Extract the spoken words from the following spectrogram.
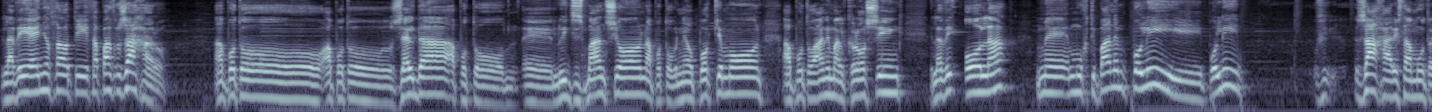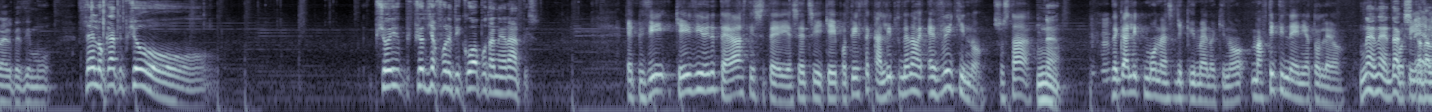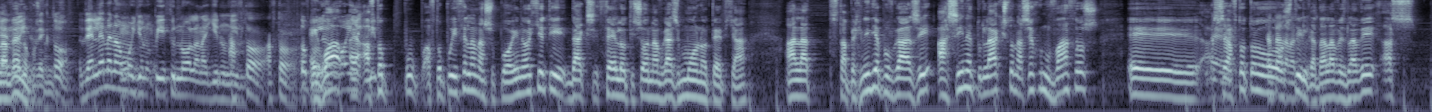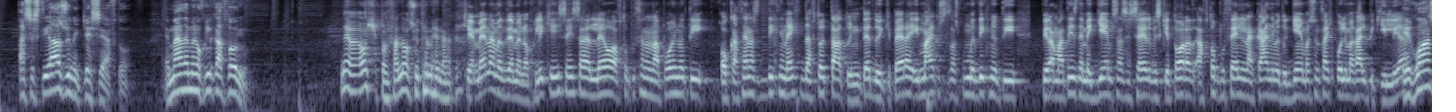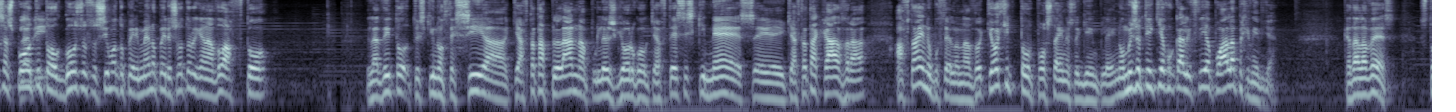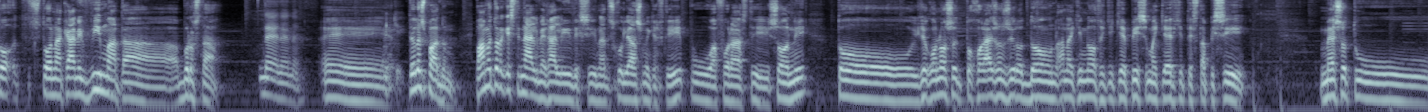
Δηλαδή ένιωθα ότι θα πάθω ζάχαρο από το, από το Zelda, από το ε, Luigi's Mansion, από το νέο Pokemon, από το Animal Crossing. Δηλαδή όλα με, μου χτυπάνε πολύ, πολύ ζάχαρη στα μούτρα ρε παιδί μου. Θέλω κάτι πιο, πιο, πιο διαφορετικό από τα νερά της. Επειδή και οι δύο είναι τεράστιες εταιρείες έτσι και υποτίθεται καλύπτουν ένα ευρύ κοινό. Σωστά; Ναι. Δεν καλύπτουν μόνο ένα συγκεκριμένο κοινό. Με αυτή την έννοια το λέω. Ναι, ναι, εντάξει, Ότι- καταλαβαίνω Εννοείται, πώς το δεκτό. λες. Δεν λέμε να ομογενοποιηθούν όλα να γίνουν ίδιοι. Αυτό, αυτό. Το που Εγώ, λέω εγώ είναι ε, αυτό, που, αυτό που ήθελα να σου πω είναι όχι ότι εντάξει θέλω τη Sony να βγάζει μόνο τέτοια αλλά στα παιχνίδια που βγάζει ας είναι τουλάχιστον να έχουν βάθος ε, σε αυτό το κατάλαβα στυλ τι κατάλαβες; Δηλαδή ας, ας εστιάζουν και σε αυτό εμένα δεν με ενοχλεί καθόλου Ναι, όχι, προφανώς ούτε εμένα. Και εμένα με δεν με ενοχλεί και ίσα ίσα λέω αυτό που ήθελα να πω είναι ότι ο καθένας δείχνει να έχει την ταυτότητά του. Η Nintendo εκεί πέρα, η Microsoft ας πούμε δείχνει ότι πειραματίζεται με games as a service και τώρα αυτό που θέλει να κάνει με το Game Pass είναι ότι θα έχει πολύ μεγάλη ποικιλία. Εγώ αν σας πω Δηλαδή- ότι το Ghost of Tsushima το περιμένω περισσότερο για να δω αυτό Δηλαδή το, τη σκηνοθεσία και αυτά τα πλάνα που λες Γιώργο και αυτές τις σκηνές ε, και αυτά τα κάδρα Αυτά είναι που θέλω να δω και όχι το πώς θα είναι στο gameplay Νομίζω ότι εκεί έχω καλυφθεί από άλλα παιχνίδια Καταλαβες στο, στο να κάνει βήματα μπροστά Ναι, ναι, ναι. ε, Οκ. Τέλος πάντων, πάμε τώρα και στην άλλη μεγάλη είδηση να τη σχολιάσουμε και αυτή που αφορά στη Sony. Το γεγονός ότι το Horizon Zero Dawn ανακοινώθηκε και επίσημα και έρχεται στα PC μέσω του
